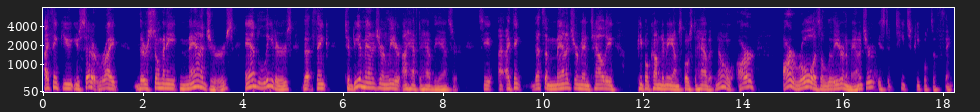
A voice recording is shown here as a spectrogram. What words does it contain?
I think you, you said it right. There's so many managers and leaders that think to be a manager and leader, I have to have the answer. See, I, I think that's a manager mentality. People come to me, I'm supposed to have it. No, our our role as a leader and a manager is to teach people to think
